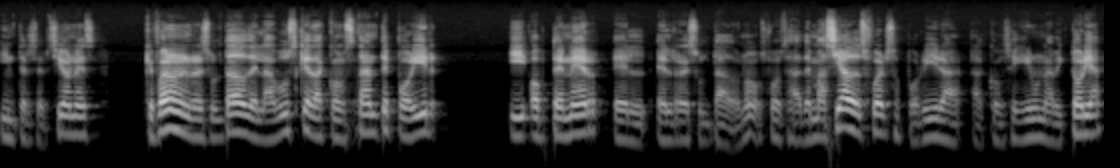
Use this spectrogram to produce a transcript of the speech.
intercepciones que fueron el resultado de la búsqueda constante por ir y obtener el, resultado, ¿no? O sea, demasiado esfuerzo por ir a, a, conseguir una victoria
